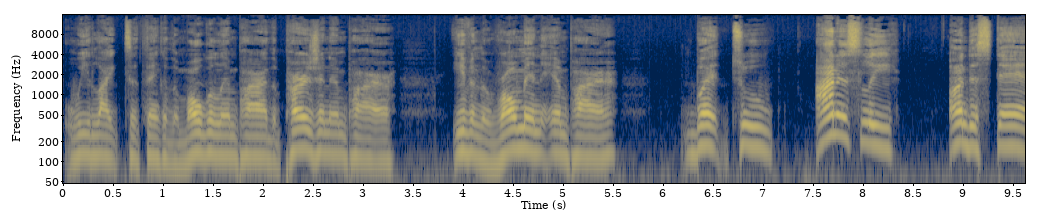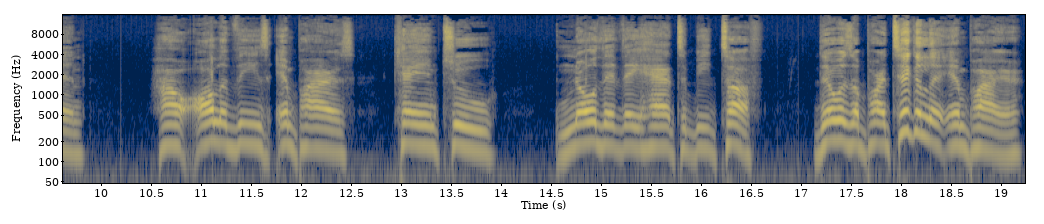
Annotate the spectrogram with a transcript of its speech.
We like to think of the Mughal Empire, the Persian Empire, even the Roman Empire. But to honestly understand how all of these empires came to know that they had to be tough, there was a particular empire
